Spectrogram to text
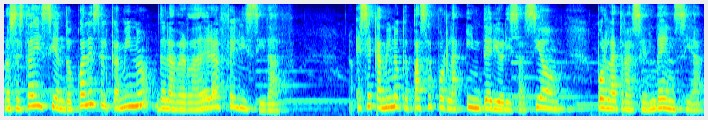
Nos está diciendo cuál es el camino de la verdadera felicidad. Ese camino que pasa por la interiorización, por la trascendencia,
